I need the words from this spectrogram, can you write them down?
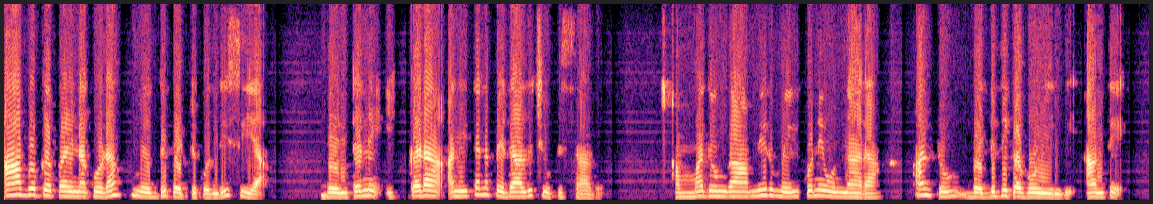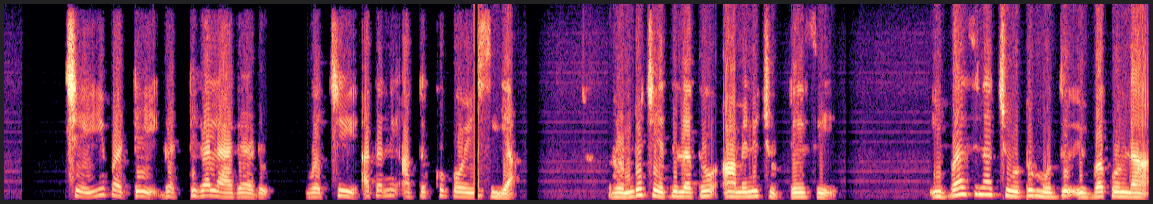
ఆ బుగ్గ పైన కూడా ముద్దు పెట్టుకుంది సియా. వెంటనే ఇక్కడ అని తన పెదాలు చూపిస్తాడు. అమ్మ దొంగ మీరు మేల్కొని ఉన్నారా? అంటూ బెడ్ దిగబోయింది. అంతే. చేయి పట్టి గట్టిగా లాగాడు. వచ్చి అతన్ని అతుక్కుపోయి సియా రెండు చేతులతో ఆమెను చుట్టేసి ఇవ్వాల్సిన చోటు ముద్దు ఇవ్వకుండా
